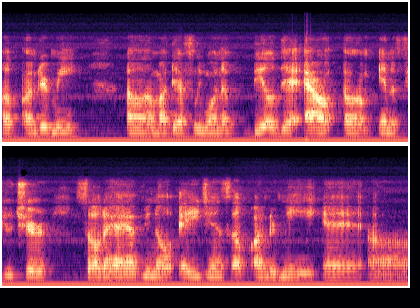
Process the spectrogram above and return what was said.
up under me. Um, I definitely want to build that out um, in the future. So to have you know agents up under me and uh,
